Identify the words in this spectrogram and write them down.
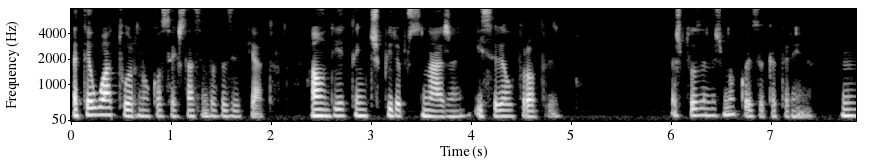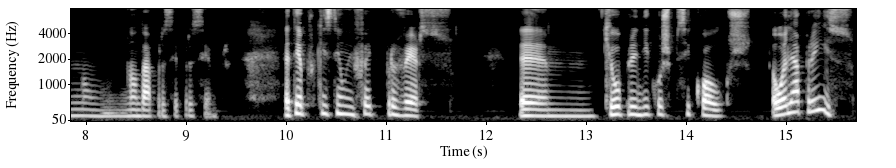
Até o ator não consegue estar sempre a fazer teatro. Há um dia que tem que despir a personagem e ser ele próprio. As pessoas a mesma coisa, Catarina. Não, não dá para ser para sempre. Até porque isso tem um efeito perverso hum, que eu aprendi com os psicólogos. A olhar para isso.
